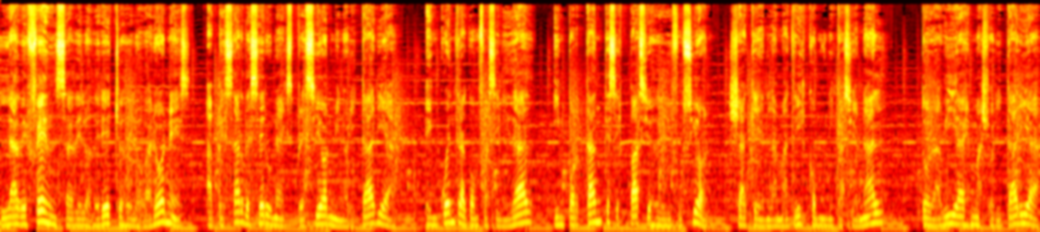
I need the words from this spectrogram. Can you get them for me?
La defensa de los derechos de los varones a pesar de ser una expresión minoritaria, encuentra con facilidad importantes espacios de difusión, ya que en la matriz comunicacional todavía es mayoritaria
